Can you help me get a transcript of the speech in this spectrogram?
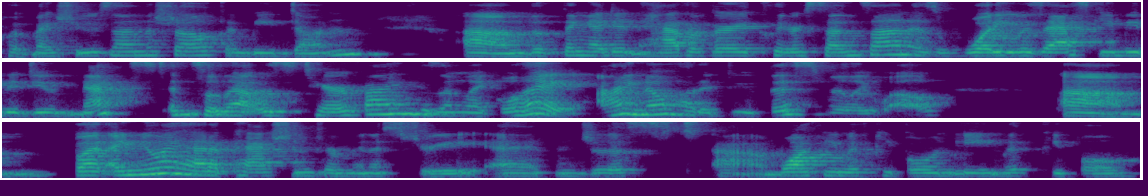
put my shoes on the shelf and be done. Um, the thing I didn't have a very clear sense on is what he was asking me to do next. And so that was terrifying because I'm like, well, hey, I know how to do this really well. Um, but I knew I had a passion for ministry and just um, walking with people and being with people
